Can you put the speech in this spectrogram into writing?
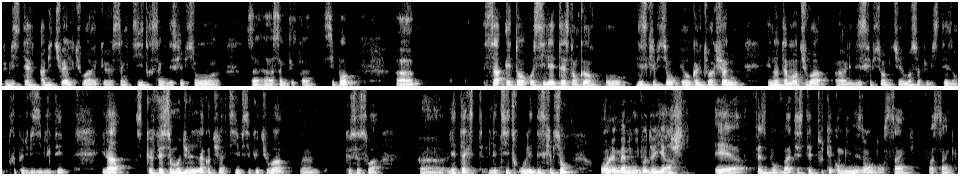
publicitaire habituel, tu vois, avec cinq titres, cinq descriptions, cinq, textes principaux. ça étend aussi les tests encore aux descriptions et aux call to action. Et notamment, tu vois, les descriptions habituellement sur la publicité, elles ont très peu de visibilité. Et là, ce que fait ce module-là, quand tu l'actives, c'est que tu vois que ce soit euh, les textes, les titres ou les descriptions, ont le même niveau de hiérarchie. Et euh, Facebook va tester toutes les combinaisons, dont 5 x 5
